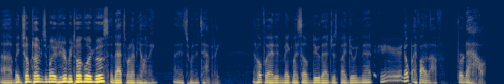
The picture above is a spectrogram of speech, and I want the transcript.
Uh, but sometimes you might hear me talk like this, and that's when I'm yawning. That's when it's happening. And hopefully I didn't make myself do that just by doing that. Eh, nope, I fought it off for now.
